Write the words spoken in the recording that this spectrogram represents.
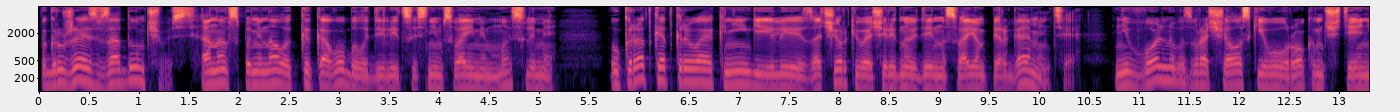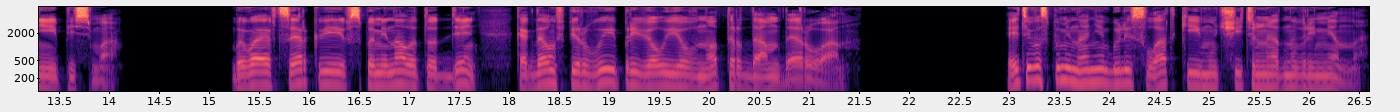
Погружаясь в задумчивость, она вспоминала, каково было делиться с ним своими мыслями, украдкой открывая книги или зачеркивая очередной день на своем пергаменте, невольно возвращалась к его урокам чтения и письма. Бывая в церкви, вспоминала тот день, когда он впервые привел ее в Нотр-Дам-де-Руан. Эти воспоминания были сладкие и мучительны одновременно,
